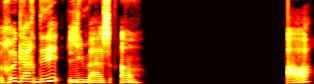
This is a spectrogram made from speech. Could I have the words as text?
Regardez l'image 1. A,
